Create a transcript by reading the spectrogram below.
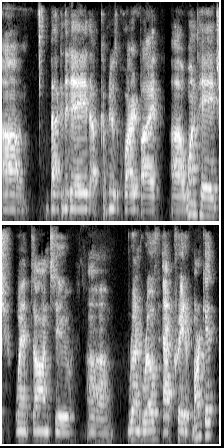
Um, back in the day, that company was acquired by uh, OnePage. Went on to um, run growth at Creative Market.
